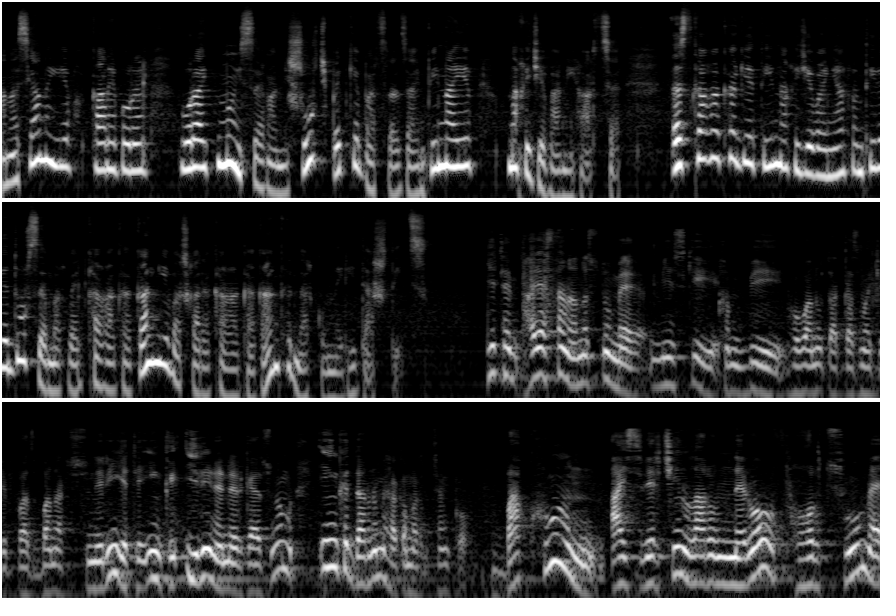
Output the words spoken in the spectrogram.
Մանասյանը եւ կարեւորել, որ այդ նույն սեղանի շուրջ պետք է բարձրաձայնվի նաեւ Նախիջևանի հարցը։ Ըստ քաղաքագետի Նախիջևանյան խնդիրը դուրս է մղվել քաղաքական եւ աշխարհակաղակական քննարկումների դաշտից։ Եթե Հայաստանը նստում է Մինսկի խմբի հովանուտակ կազմակերպված բանակցություններին, եթե ինքը իրեն է ներկայացնում, ինքը դառնում է հակամարտության կողմ։ Բաքուն այս վերջին լարումներով փորձում է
